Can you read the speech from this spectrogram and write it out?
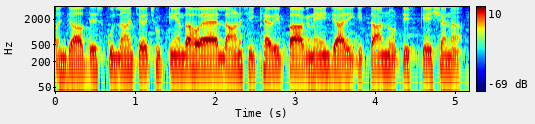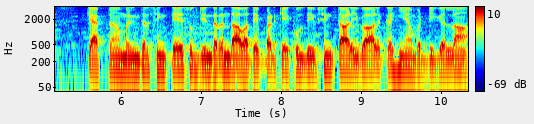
ਪੰਜਾਬ ਦੇ ਸਕੂਲਾਂ 'ਚ ਛੁੱਟੀਆਂ ਦਾ ਹੋਇਆ ਐਲਾਨ, ਸਿੱਖਿਆ ਵਿਭਾਗ ਨੇ ਜਾਰੀ ਕੀਤਾ ਨੋਟੀਫਿਕੇਸ਼ਨ ਕੈਪਟਨ ਅਮਰਿੰਦਰ ਸਿੰਘ ਤੇ ਸੁਖਜਿੰਦਰ ਰੰਧਾਵਾ ਤੇ ਭੜਕੇ ਕੁਲਦੀਪ ਸਿੰਘ ਢਾਲੀਵਾਲ ਕਹੀਆਂ ਵੱਡੀ ਗੱਲਾਂ।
